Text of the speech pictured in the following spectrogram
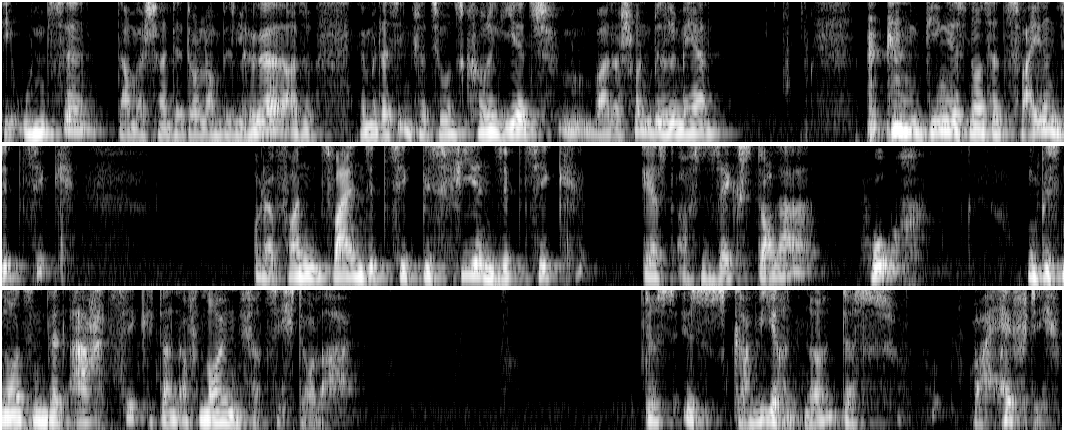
die Unze, damals stand der Dollar ein bisschen höher, also wenn man das inflationskorrigiert, war das schon ein bisschen mehr, ging es 1972 oder von 72 bis 74 erst auf 6 Dollar hoch und bis 1980 dann auf 49 Dollar das ist gravierend, ne? das war heftig.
